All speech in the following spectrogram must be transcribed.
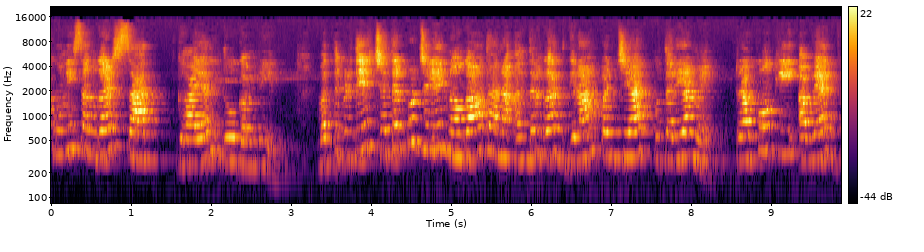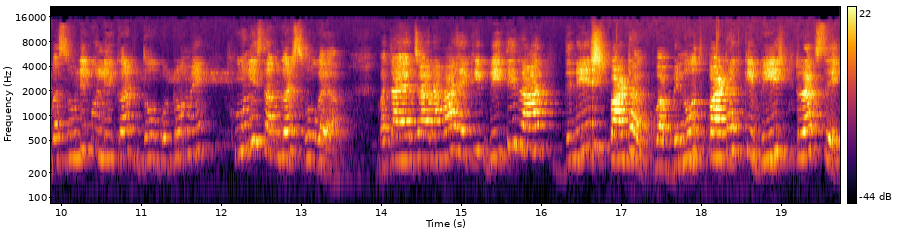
खूनी संघर्ष, सात घायल, दो गंभीर। मध्य प्रदेश छतरपुर ज़िले नौगांव थाना अंतर्गत ग्राम पंचायत पुतरिया में ट्रकों की अवैध वसूली को लेकर दो गुटों में खूनी संघर्ष हो गया। बताया जा रहा है कि बीती रात दिनेश पाठक व विनोद पाठक के बीच ट्रक से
